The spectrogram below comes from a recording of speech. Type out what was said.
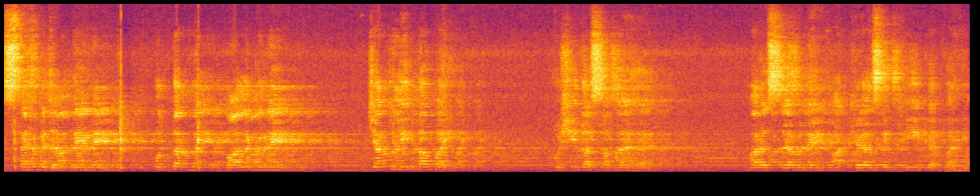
ਸਹਿਬਜ਼ਾਦੇ ਨੇ, ਪੁੱਤਰ ਨੇ ਬਾਲਕ ਨੇ ਜਨਮ ਲੀਤਾ ਭਾਈ। ਖੁਸ਼ੀ ਦਾ ਸਮਾਂ ਹੈ। ਮਹਾਰਾਜ ਸਾਹਿਬ ਨੇ ਆਖਿਆ ਸੀ, ਠੀਕ ਹੈ ਭਾਈ,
